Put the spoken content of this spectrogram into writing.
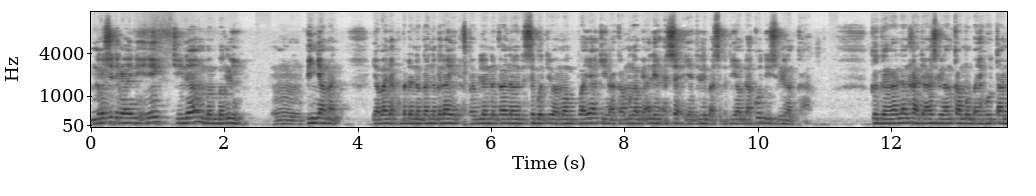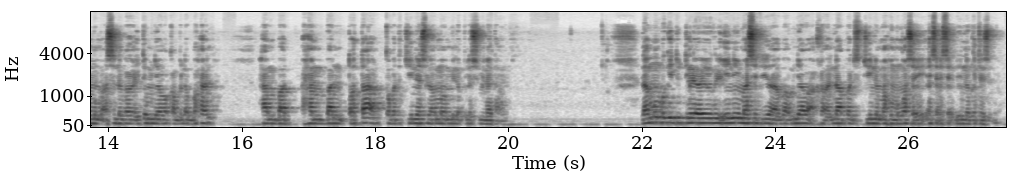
Menerusi teori ini, China memberi hmm, pinjaman yang banyak kepada negara-negara lain. Apabila negara-negara tersebut tidak mampu bayar, China akan mengambil alih aset yang terlibat seperti yang berlaku di Sri Lanka. Kegagalan kerajaan Sri Lanka membayar hutang memaksa negara itu menyewakan pelabuhan hambat, hamban total kepada China selama 59 tahun. Namun begitu teori ini masih tidak dapat menjawab kenapa China mahu menguasai aset-aset di negara tersebut.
